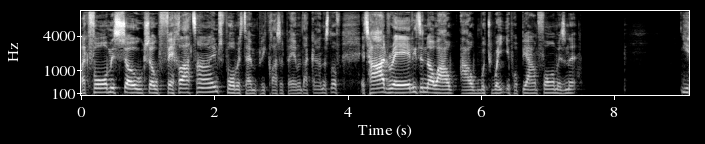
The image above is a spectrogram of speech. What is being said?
Like form is so so fickle at times. Form is temporary, class of payment, that kind of stuff. It's hard really to know how how much weight you put behind form, isn't it? You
